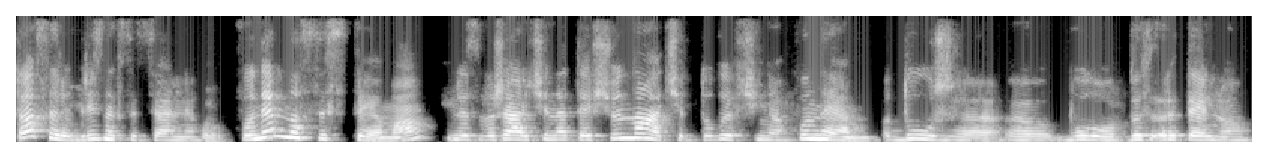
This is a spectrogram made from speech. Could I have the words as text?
та серед різних соціальних груп. Фонемна система, незважаючи на те, що, начебто, вивчення фонем дуже е, було ретельно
